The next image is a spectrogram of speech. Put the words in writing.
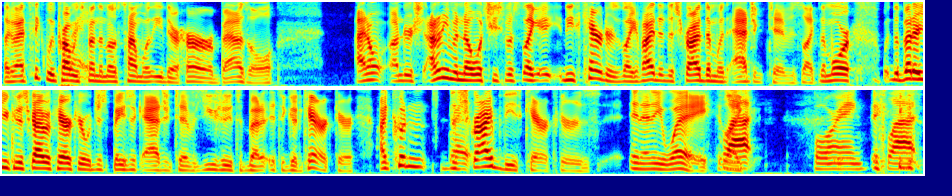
Like I think we probably Right. spend the most time with either her or Basil. I don't understand. I don't even know what she's supposed to like. eh, These characters, like if I had to describe them with adjectives, like the more, the better you can describe a character with just basic adjectives. Usually, it's a better, it's a good character. I couldn't describe these characters in any way. Flat, Like, boring, flat,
